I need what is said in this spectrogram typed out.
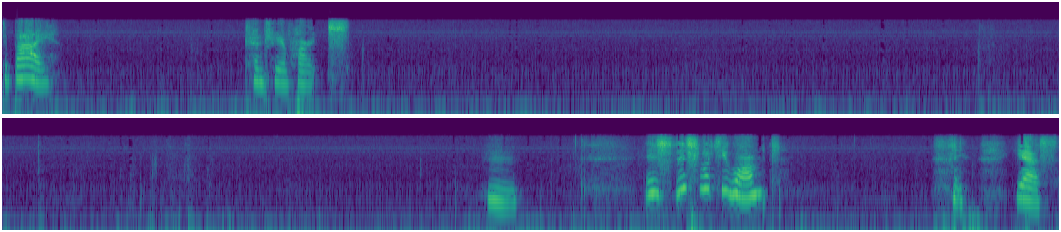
Goodbye, country of hearts. Hmm. Is this what you want? yes.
